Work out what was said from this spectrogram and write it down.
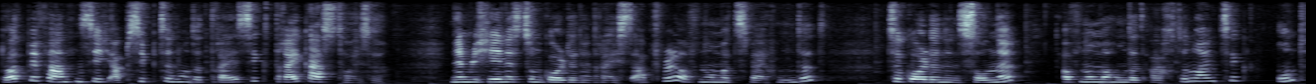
Dort befanden sich ab 1730 drei Gasthäuser, nämlich jenes zum Goldenen Reichsapfel auf Nummer 200, zur Goldenen Sonne auf Nummer 198 und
